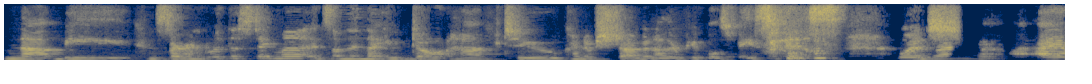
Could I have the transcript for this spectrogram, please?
not be concerned with the stigma, it's something that you don't have to kind of shove in other people's faces, which Right. I,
